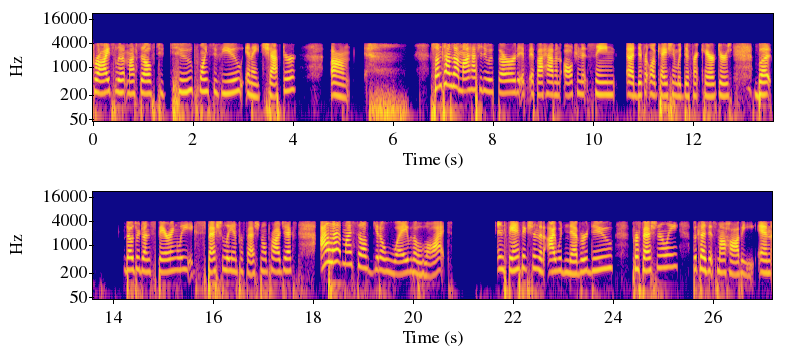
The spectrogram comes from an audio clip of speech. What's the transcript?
try to limit myself to two points of view in a chapter. Um, sometimes I might have to do a third if if I have an alternate scene at a different location with different characters, but those are done sparingly, especially in professional projects. I let myself get away with a lot in fan fiction that I would never do professionally because it's my hobby and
